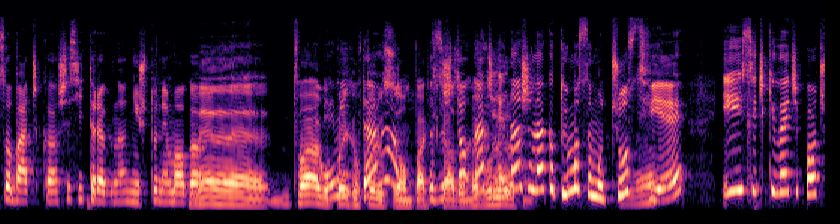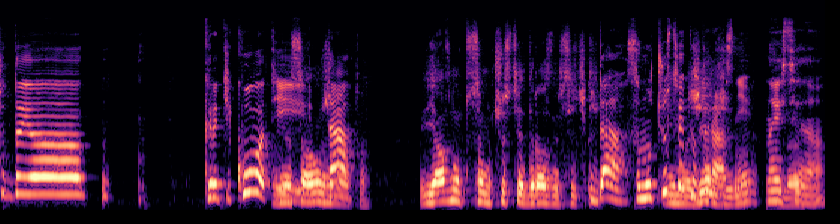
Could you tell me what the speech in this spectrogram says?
Слабачка, ще си тръгна, нищо не мога. Не, не, не. Това го Еми, правиха в първи сезон, пак ти Защо? казвам. Значи, една жена като има самочувствие и всички вече почват да я критикуват. И... Не само да, жената. Явното самочувствие дразни всички. да, самочувствието мъже, дразни, жена. наистина.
